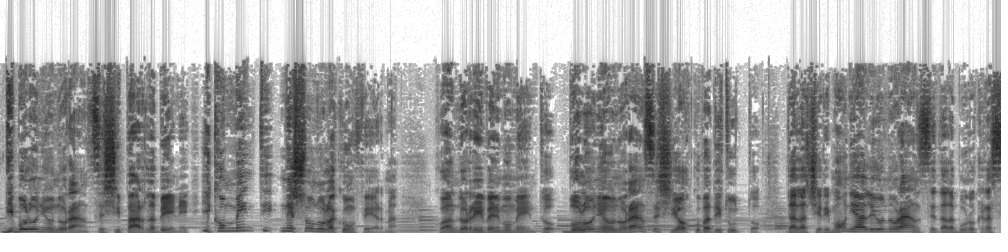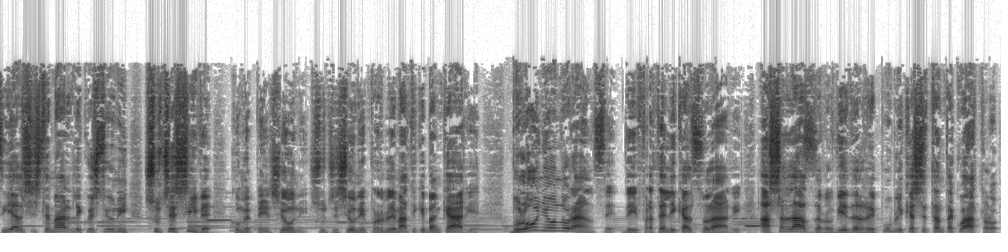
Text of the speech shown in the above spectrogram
Di Bologna Onoranze si parla bene, i commenti ne sono la conferma. Quando arriva il momento, Bologna Onoranze si occupa di tutto, dalla cerimonia alle onoranze, dalla burocrazia al sistemare le questioni successive, come pensioni, successioni, problematiche bancarie. Bologna Onoranze, dei fratelli Calzolari, a San Lazzaro, via della Repubblica 74,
